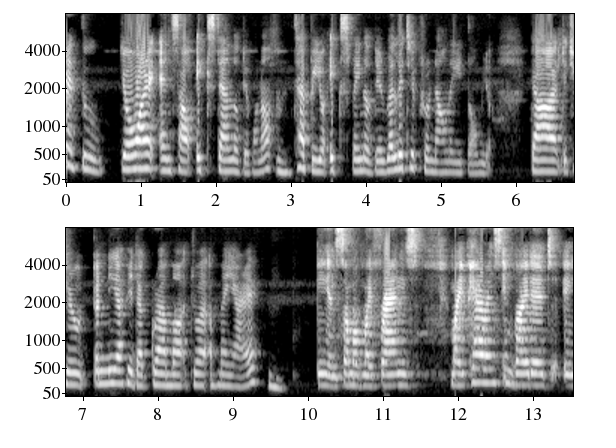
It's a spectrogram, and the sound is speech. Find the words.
တဲ့သူ ပြောရတဲ့ answer ကို extend လုပ်တယ်ပေါ့နော်อืมထပ်ပြီးတော့ explain လုပ်တယ် relative pronoun လေးတွေသုံးပြီးတော့ ဒါတချို့တနည်းအားဖြင့်ဒါ grammar အတွက်အမှတ်ရတယ်อืม Me and some of my friends. My parents invited a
